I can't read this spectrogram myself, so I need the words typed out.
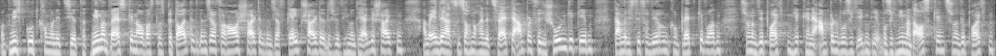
und nicht gut kommuniziert hat. Niemand weiß genau, was das bedeutet, wenn sie auf Orange schaltet, wenn sie auf Gelb schaltet. Es wird hin und her geschalten. Am Ende hat es jetzt auch noch eine zweite Ampel für die Schulen gegeben. Damit ist die Verwirrung komplett geworden worden, sondern wir bräuchten hier keine Ampeln, wo sich, irgendwie, wo sich niemand auskennt, sondern wir bräuchten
